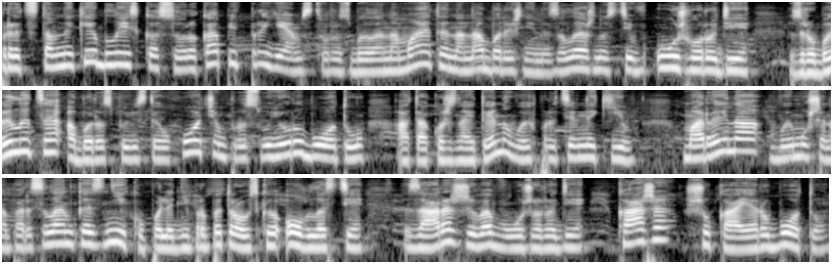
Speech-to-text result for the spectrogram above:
Представники близько 40 підприємств розбили намети на набережній незалежності в Ужгороді. Зробили це, аби розповісти охочим про свою роботу, а також знайти нових працівників. Марина вимушена переселенка з Нікополя Дніпропетровської області. Зараз живе в Ужгороді. каже, шукає роботу.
